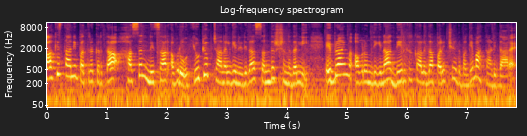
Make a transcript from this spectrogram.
ಪಾಕಿಸ್ತಾನಿ ಪತ್ರಕರ್ತ ಹಸನ್ ನಿಸಾರ್ ಅವರು ಯೂಟ್ಯೂಬ್ ಚಾನೆಲ್ಗೆ ನೀಡಿದ ಸಂದರ್ಶನದಲ್ಲಿ ಇಬ್ರಾಹಿಂ ಅವರೊಂದಿಗಿನ ದೀರ್ಘಕಾಲದ ಪರಿಚಯದ ಬಗ್ಗೆ ಮಾತನಾಡಿದ್ದಾರೆ.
